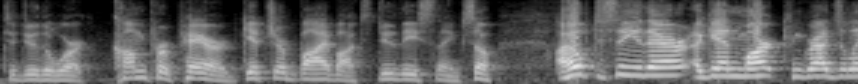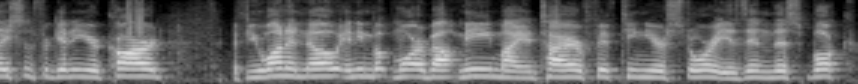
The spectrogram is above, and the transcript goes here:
to do the work. Come prepared. Get your buy box. Do these things. So i hope to see you there. Again mark congratulations for getting your card. If you want to know any more about me, my entire 15 year story is in this book.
